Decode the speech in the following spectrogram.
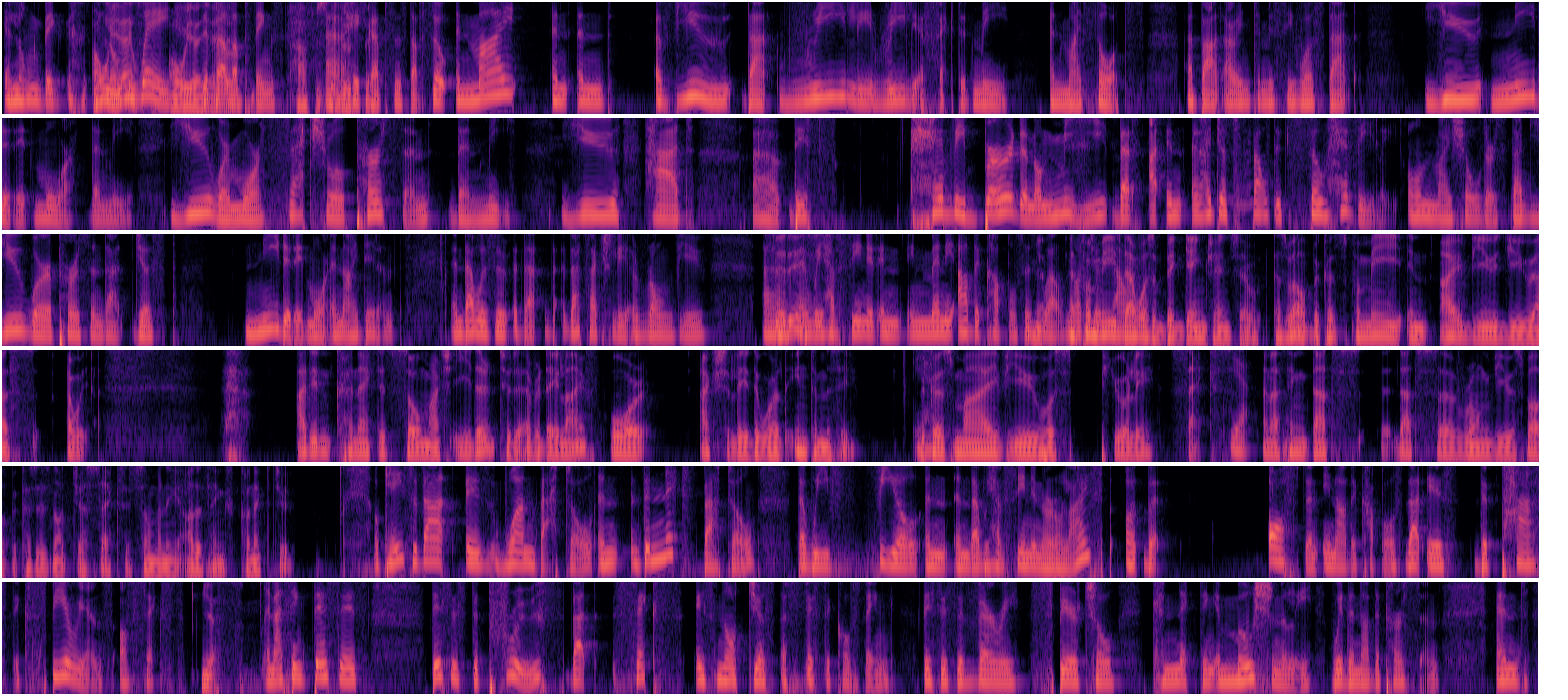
along the Oh, along yes. the way Oh, yeah, yeah, develop yeah. things uh, hiccups and stuff. So and my and and a view that really really affected me and my thoughts about our intimacy was that you needed it more than me you were more sexual person than me you had uh, this heavy burden on me that I, and, and I just felt it so heavily on my shoulders that you were a person that just needed it more and I didn't. And that was a that that's actually a wrong view. Um, It and we have seen it in in many other couples as Yeah. well. And not for just me, that was a big game changer as well because for me, in I viewed you as I would. I didn't connect it so much either to the everyday life or actually the word intimacy Yeah. because my view was purely sex. Yeah. And I think that's that's a wrong view as well because it's not just sex; it's so many other things connected to it. Okay, so that is one battle. And the next battle that we feel and, and that we have seen in our lives, but, uh, but often in other couples, that is the past experience of sex. Yes. And I think this is this is the proof that sex is not just a physical thing. This is a very spiritual connecting emotionally with another person. And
